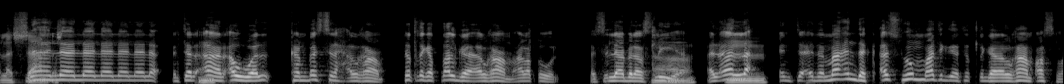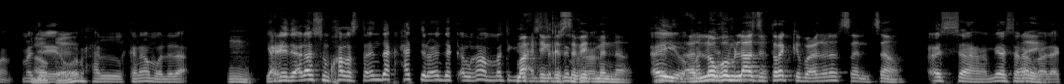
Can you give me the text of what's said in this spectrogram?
لا لا لا لا لا لا لا أنت الآن أول كان بس سلاح ألغام تطلق الطلقة ألغام على طول بس اللعبة الأصلية آه. الآن لا مم. أنت إذا ما عندك أسهم ما تقدر تطلق الألغام أصلا ما أدري. واضح الكلام ولا لا مم. يعني إذا الاسهم خلصت عندك حتى لو عندك ألغام ما تقدر ما حتقدر تستفيد. منها. أيوة، ما اللغم تقدر- لازم تركبه على نفس السهم. السهم. يا سلام أي. عليك.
